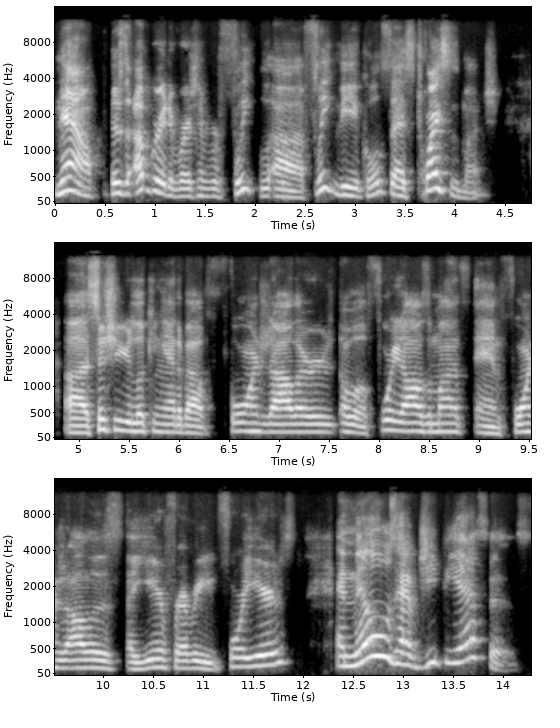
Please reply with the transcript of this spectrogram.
Now, there's an upgraded version for fleet uh, fleet vehicles that's twice as much. Uh, essentially, you're looking at about four hundred dollars, oh, well, forty dollars a month, and four hundred dollars a year for every four years. And those have GPSs.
